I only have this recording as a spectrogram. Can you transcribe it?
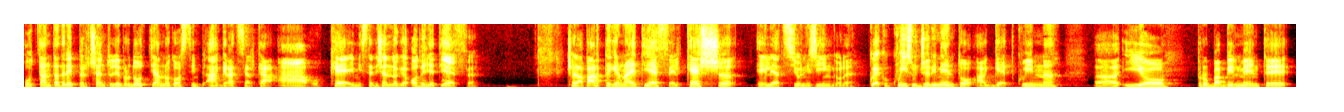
83% dei prodotti hanno costi in più. Ah, grazie al K. Ah, ok, mi stai dicendo che ho degli ETF. Cioè la parte che non ha ETF è il cash e le azioni singole. Ecco, qui suggerimento a GetQueen, uh, io probabilmente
